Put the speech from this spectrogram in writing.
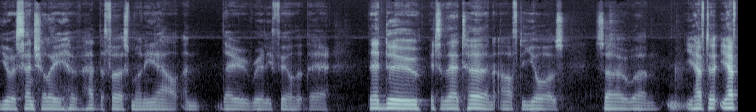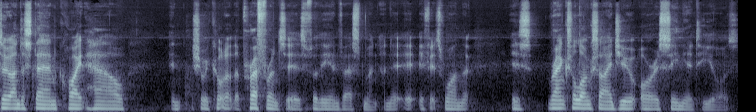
you essentially have had the first money out, and they really feel that they're they're due. It's their turn after yours. So um, you have to you have to understand quite how, in, should we call it, the preference is for the investment, and it, if it's one that is ranks alongside you or is senior to yours.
